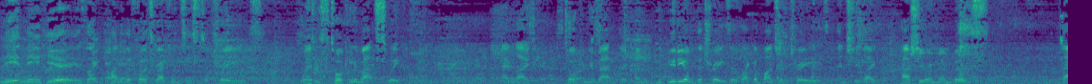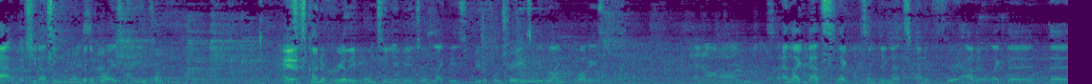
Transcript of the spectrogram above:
near near here is like kind of the first references to trees, where she's talking about Sweet Home, and like talking about the kind of the beauty of the trees. There's like a bunch of trees, and she like how she remembers that, but she doesn't remember the boys hanging from. And Yeah. It's this kind of really haunting image of like these beautiful trees with like bodies. in them. Um, and like that's like something that's kind of throughout it. Like the the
